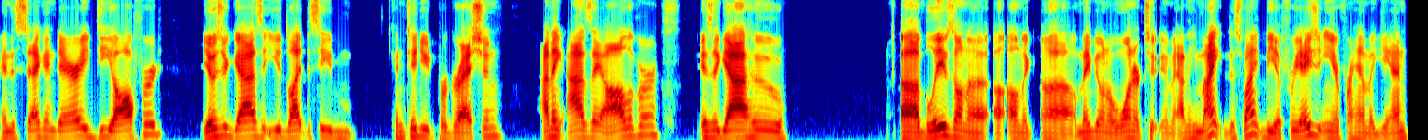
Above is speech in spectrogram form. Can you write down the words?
in the secondary. Dee Alford. Those are guys that you'd like to see continued progression. I think Isaiah Oliver is a guy who uh, believes on a on a uh, maybe on a one or two. I mean, he might this might be a free agent year for him again,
